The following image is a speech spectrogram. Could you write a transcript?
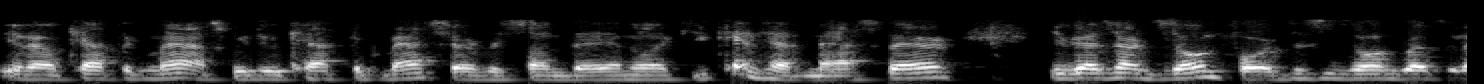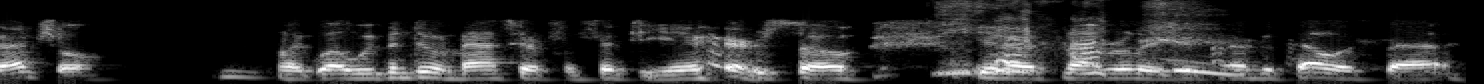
you know, Catholic Mass. We do Catholic Mass every Sunday. And they're like, you can't have Mass there. You guys aren't zoned for it. This is zoned residential. Hmm. like, well, we've been doing Mass here for 50 years. So, you know, it's not really good time to tell us that.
